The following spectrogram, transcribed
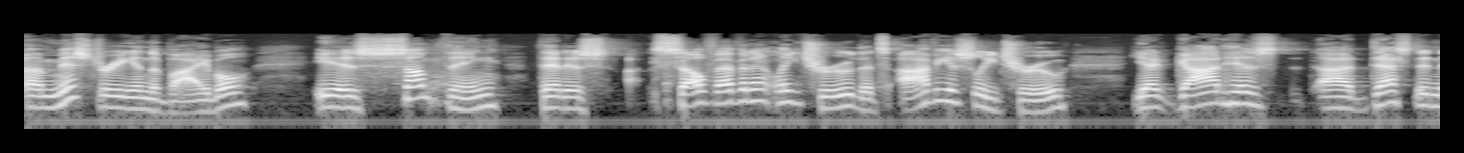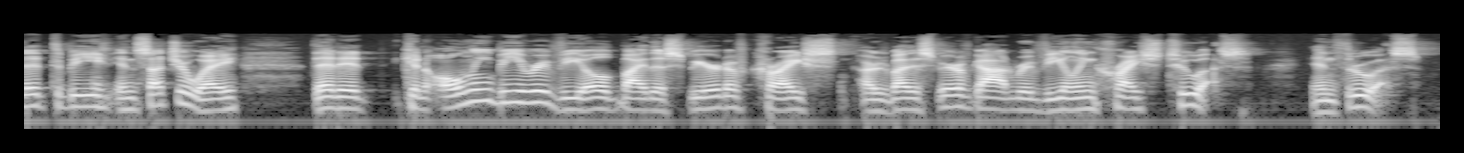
a mystery in the Bible is something that is self evidently true, that's obviously true, yet God has uh, destined it to be in such a way that it can only be revealed by the Spirit of Christ or by the Spirit of God revealing Christ to us and through us.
